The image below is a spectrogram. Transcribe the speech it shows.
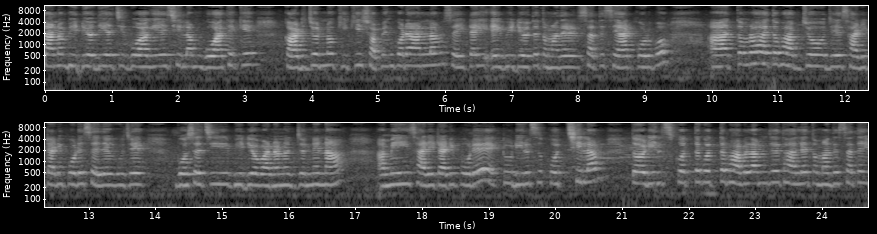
জানো ভিডিও দিয়েছি, গোয়া গিয়েছিলাম। গোয়া থেকে কার জন্য কি কি শপিং করে আনলাম, সেইটাই এই ভিডিওতে তোমাদের সাথে শেয়ার করব। আর তোমরা হয়তো ভাবছ যে শাড়ি টাড়ি পরে সেজে গুজে বসেছি ভিডিও বানানোর জন্যে না। আমি শাড়ি টাড়ি পরে একটু রিলস করছিলাম। তো রিলস করতে করতে ভাবলাম যে তাহলে তোমাদের সাথে এই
